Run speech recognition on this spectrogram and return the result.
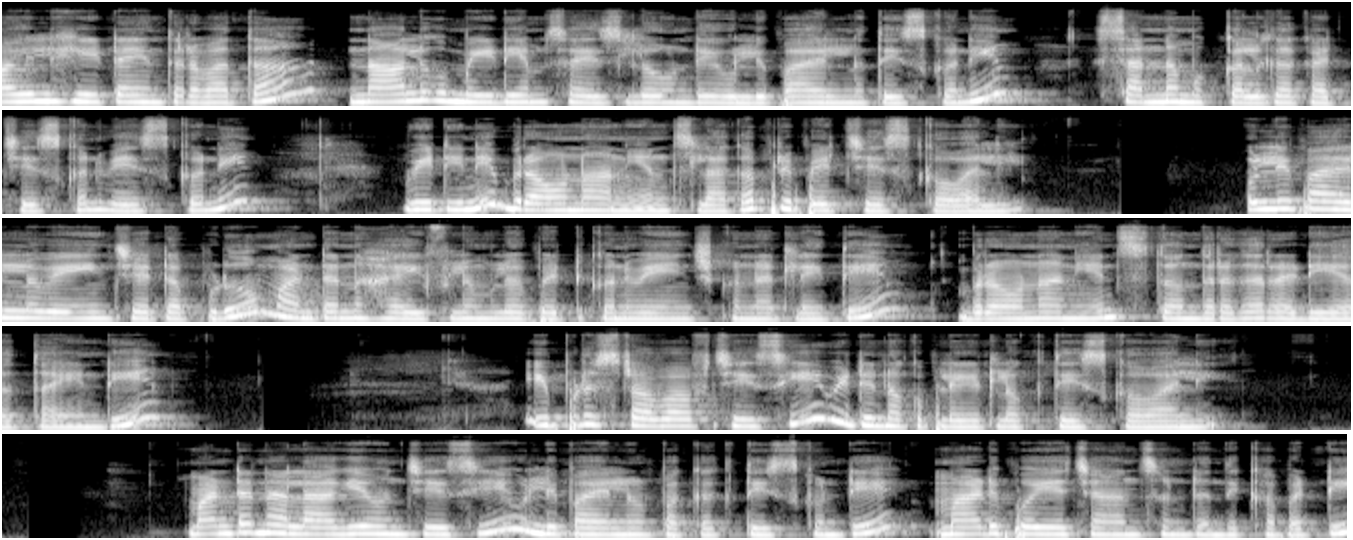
ఆయిల్ హీట్ అయిన తర్వాత నాలుగు మీడియం సైజులో ఉండే ఉల్లిపాయలను తీసుకొని సన్న ముక్కలుగా కట్ చేసుకొని వేసుకొని వీటిని బ్రౌన్ ఆనియన్స్ లాగా ప్రిపేర్ చేసుకోవాలి. ఉల్లిపాయలను వేయించేటప్పుడు మంటను హై ఫ్లేమ్లో పెట్టుకొని వేయించుకున్నట్లయితే బ్రౌన్ ఆనియన్స్ తొందరగా రెడీ అవుతాయండి. ఇప్పుడు స్టవ్ ఆఫ్ చేసి వీటిని ఒక ప్లేట్లోకి తీసుకోవాలి. మంటను అలాగే ఉంచేసి ఉల్లిపాయలను పక్కకు తీసుకుంటే మాడిపోయే ఛాన్స్ ఉంటుంది కాబట్టి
